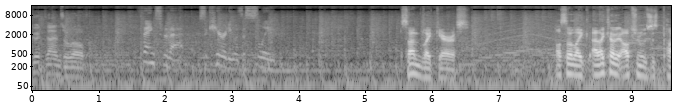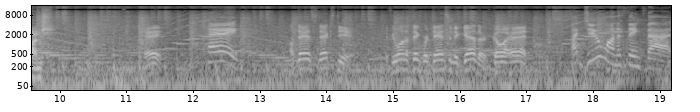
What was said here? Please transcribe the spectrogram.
Good times are over. Thanks for that. Security was asleep. Sounded like Garrus. Also, like, I like how the option was just punch. Hey, Hey, I'll dance next to you. If you want to think we're dancing together, go ahead. I do want to think that.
